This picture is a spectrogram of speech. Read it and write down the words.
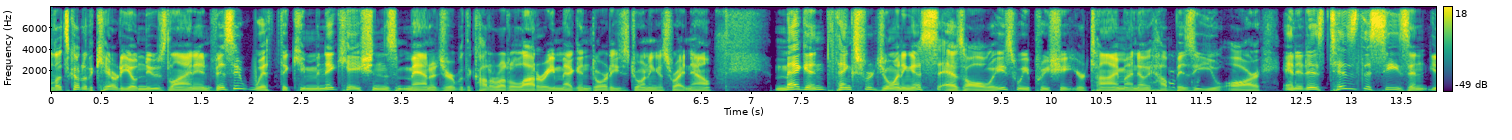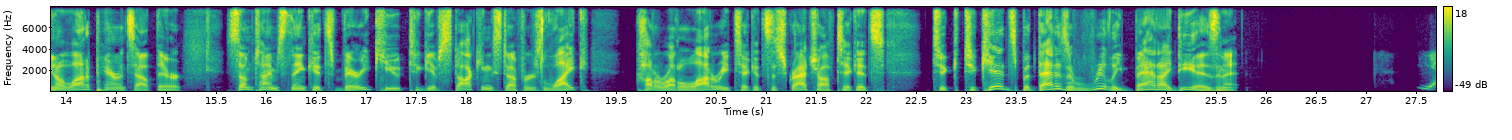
Let's go to the KRDO Newsline and visit with the communications manager with the Colorado Lottery. Megan Doherty's joining us right now. Megan, thanks for joining us. As always, we appreciate your time. I know how busy you are, and it is tis the season. You know, a lot of parents out there sometimes think it's very cute to give stocking stuffers like Colorado Lottery tickets, the scratch off tickets, to to kids, but that is a really bad idea, isn't it? Yeah,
